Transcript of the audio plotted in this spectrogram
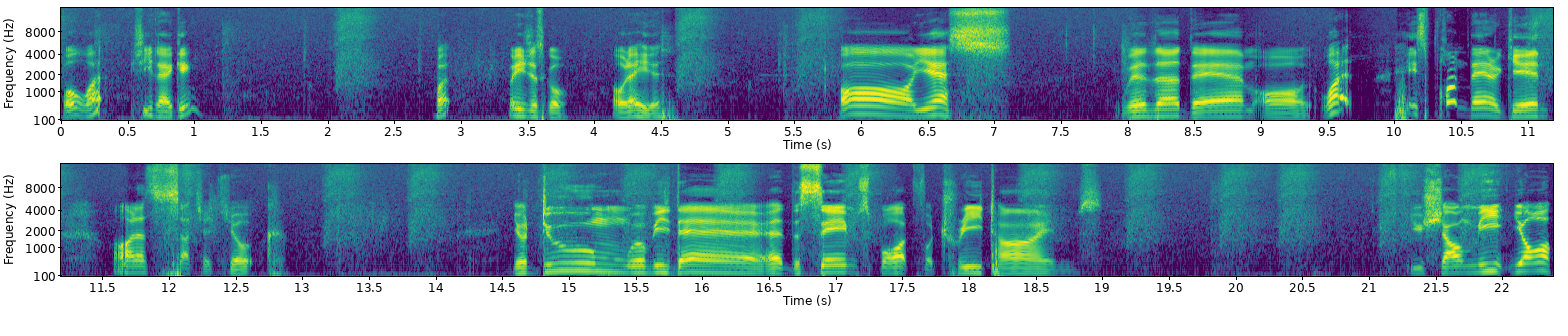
Oh what? Is he lagging? What? Where did he just go? Oh there he is. Oh, yes. Wither them all. What? He spawned there again. Oh, that's such a joke. Your doom will be there at the same spot for three times. You shall meet your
